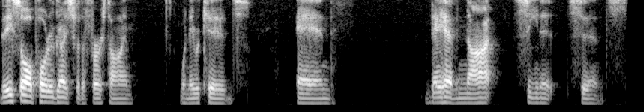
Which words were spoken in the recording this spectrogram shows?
They saw Poltergeist for the first time when they were kids, and they have not seen it since.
